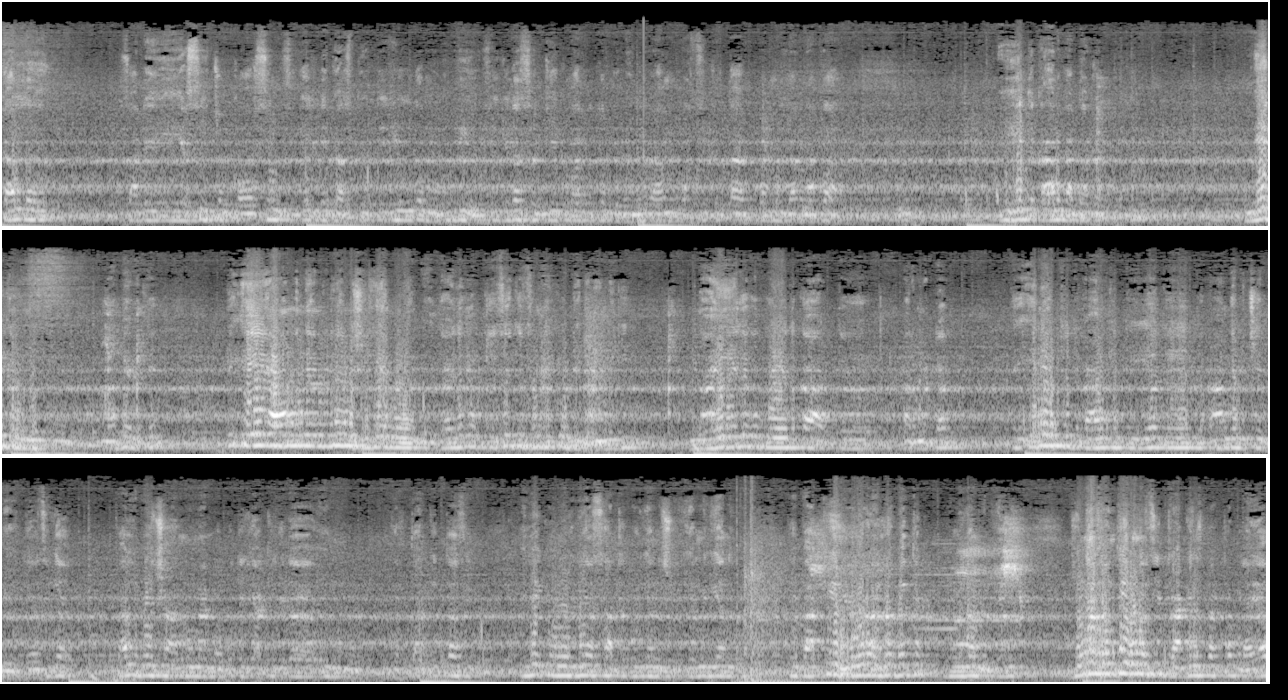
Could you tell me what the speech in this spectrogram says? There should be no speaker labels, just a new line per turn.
ਕੱਲ ਸਾਡੇ ਏਐਸਸੀ ਚਮਕੌਰ ਸਿੰਘ ਸੀਗੇ ਜਿਹੜੇ ਗਸਤ ਉੱਤੇ ਸੀ, ਉਹਦਾ ਮੁੱਖ ਵੀ ਹੋਈ ਸੀ, ਜਿਹੜਾ ਸੰਜੇ ਕੁਮਾਰ ਪੁੱਤਰ ਗੋਬਿੰਦ ਰਾਮ ਵਾਸੀ ਕਰਤਾਰਪੁਰ ਮਹੱਲਾ ਨਾਭਾ ਇਹ ਦੁਕਾਨ ਕਰਦਾ ਸੀ ਮੇਕ ਨਾਭੇ ਵਿਖੇ ਤੇ ਇਹ ਆਮ ਬੰਦੇ ਨੂੰ ਜਿਹੜੀਆਂ ਮਸ਼ੀਨਾਂ ਬਣਾਉਂਦਾ ਇਹਦੇ ਕੋਲ ਕਿਸੇ ਕਿਸਮ ਦੀ ਕੋਈ ਡਿਗਰੀ ਨਹੀਂ ਨਾ ਹੀ ਇਹਦੇ ਕੋਲ ਕੋਈ ਅਧਿਕਾਰਤ ਪਰਮਿਟ ਆ ਤੇ ਇਹਨੇ ਉੱਥੇ ਦੁਕਾਨ ਕੀਤੀ ਹੈ ਤੇ ਦੁਕਾਨ ਦੇ ਪਿੱਛੇ ਹੀ ਵੇਚਦਾ ਸੀਗਾ। ਕੱਲ ਵੀ ਸ਼ਾਮ ਨੂੰ ਮੈਂ ਮੌਕੇ ਤੇ ਜਾ ਕੇ ਜਿਹੜਾ ਇਹਨੂੰ ਗ੍ਰਿਫਤਾਰ ਕੀਤਾ ਸੀ ਇਹਦੇ ਕੋਲ ਜਿਹੜੀਆਂ ਸੱਤ ਕੁੜੀਆਂ ਨਸ਼ੀਲੀਆਂ ਮਿਲੀਆਂ ਨੇ, ਤੇ ਬਾਕੀ ਹੋਰ ਅਲੱਗ-ਅਲੱਗ ਗੋਲੀਆਂ ਮਿਲੀਆਂ ਜਿਨ੍ਹਾਂ ਸੰਬੰਧੀ ਹੁਣ ਅਸੀਂ ਡਰੱਗ ਇੰਸਪੈਕਟਰ ਬੁਲਾਇਆ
